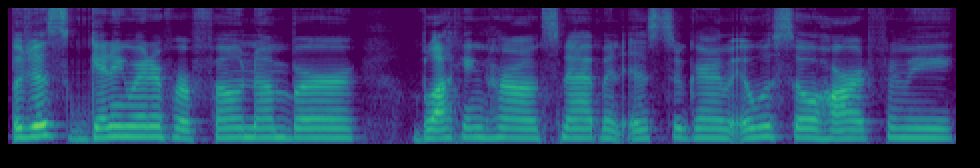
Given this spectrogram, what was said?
but just getting rid of her phone number, blocking her on Snap and Instagram, it was so hard for me.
